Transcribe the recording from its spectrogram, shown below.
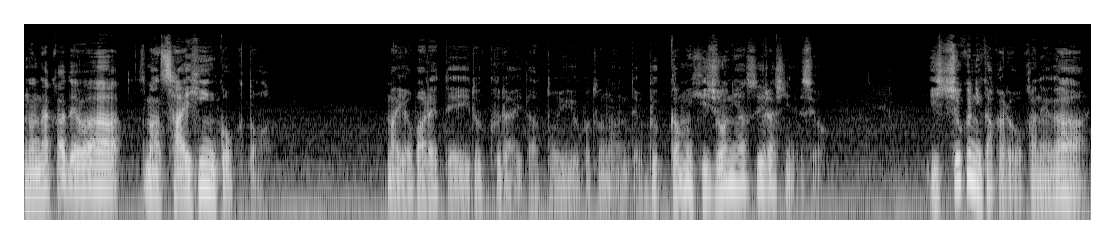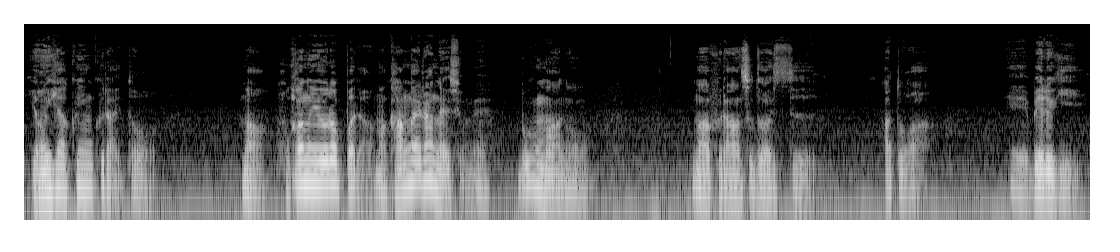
の中では、まあ、最貧国と、まあ、呼ばれているくらいだということなんで物価も非常に安いらしいんですよ。一食にかかるお金が400円くらいとまあ他のヨーロッパではま考えられないですよね。僕もあのまあフランスドイツあとは、えー、ベルギー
